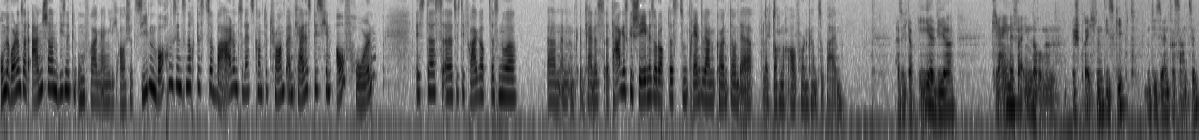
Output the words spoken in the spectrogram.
Und wir wollen uns heute anschauen, wie es mit den Umfragen eigentlich ausschaut. Sieben Wochen sind es noch bis zur Wahl und zuletzt konnte Trump ein kleines bisschen aufholen. Ist das, äh, jetzt ist die Frage, ob das nur ein, ein, ein, kleines Tagesgeschehen ist oder ob das zum Trend werden könnte und er vielleicht doch noch aufholen kann zu beiden. Also ich glaube, ehe wir kleine Veränderungen besprechen, die es gibt und die sehr interessant sind,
